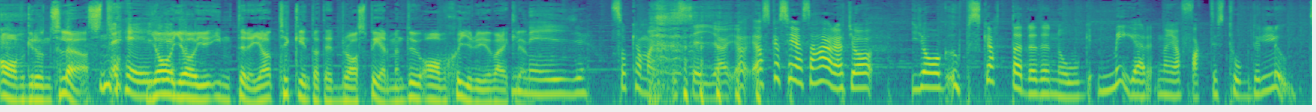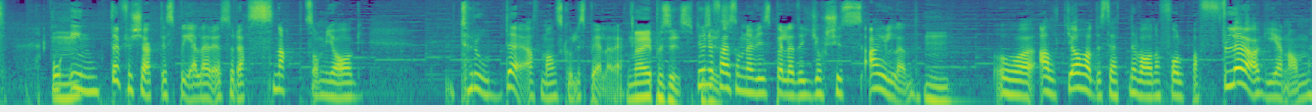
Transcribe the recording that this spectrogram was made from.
avgrundslöst. Nej! Jag gör ju inte det. Jag tycker inte att det är ett bra spel, men du avskyr det ju verkligen. Nej, så kan man inte säga. Jag, jag ska säga så här att jag, jag uppskattade det nog mer när jag faktiskt tog det lugnt. Och Mm. inte försökte spela det sådär snabbt som jag trodde att man skulle spela det. Nej, precis. Det är precis. ungefär som när vi spelade Yoshi's Island. Mm. Och allt jag hade sett det var när folk bara flög genom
